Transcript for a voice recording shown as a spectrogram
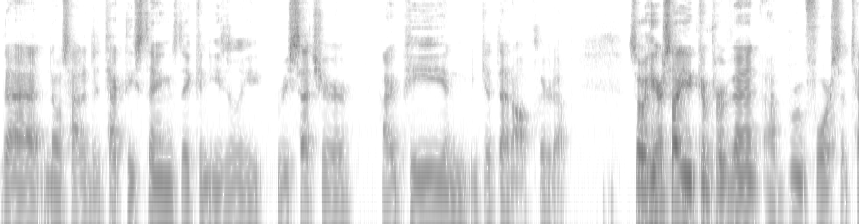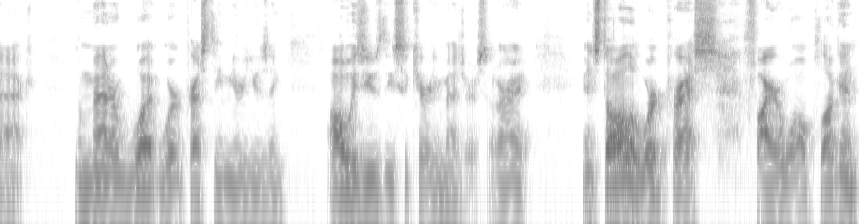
that knows how to detect these things, they can easily reset your IP and get that all cleared up. So here's how you can prevent a brute force attack. No matter what WordPress theme you're using, always use these security measures. All right. Install a WordPress firewall plugin.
